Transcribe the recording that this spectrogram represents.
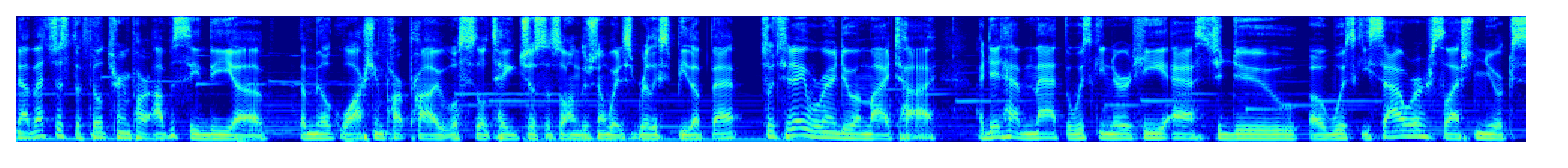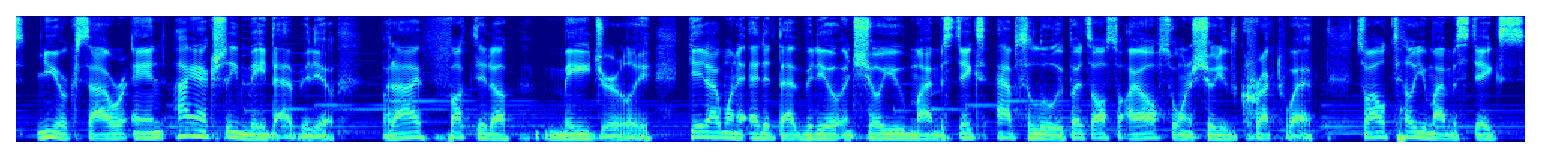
Now that's just the filtering part. Obviously the, uh, the milk washing part probably will still take just as long. There's no way to really speed up that. So today we're gonna do a Mai Tai. I did have Matt, the whiskey nerd. He asked to do a whiskey sour slash New York New York sour, and I actually made that video but I fucked it up majorly. Did I want to edit that video and show you my mistakes? Absolutely. But it's also, I also want to show you the correct way. So I'll tell you my mistakes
